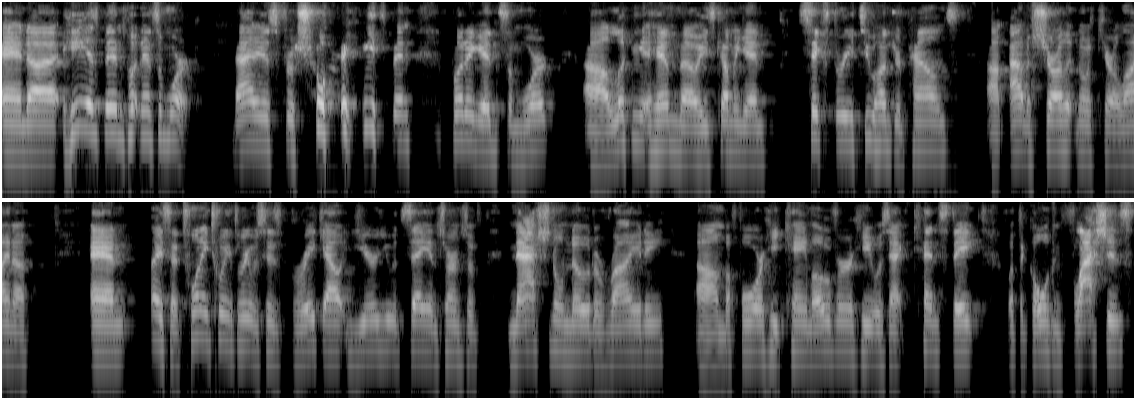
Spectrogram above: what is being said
and uh, he has been putting in some work. That is for sure. he's been putting in some work. Uh, looking at him though, he's coming in 6'3", 200 pounds, um, out of Charlotte, North Carolina, and like I said, 2023 was his breakout year, you would say, in terms of national notoriety. Um, before he came over, he was at Kent State with the Golden Flashes.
